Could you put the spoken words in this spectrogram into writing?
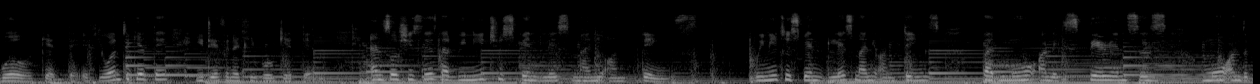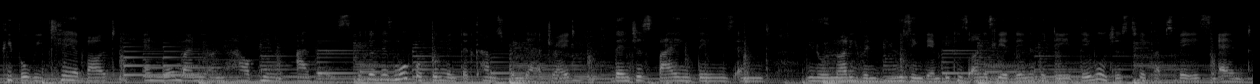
will get there. If you want to get there you definitely will get there. And so she says that we need to spend less money on things. We need to spend less money on things but more on experiences more on the people we care about and more money on helping others. Because there's more fulfillment that comes from that right? Than just buying things and you know not even using them. Because honestly at the end of the day they will just take up space and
